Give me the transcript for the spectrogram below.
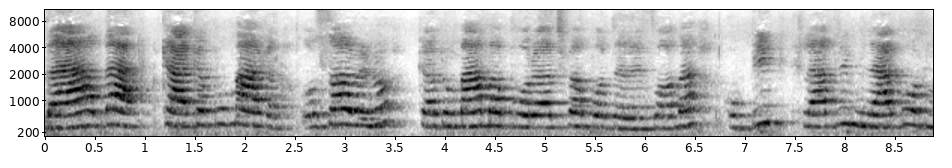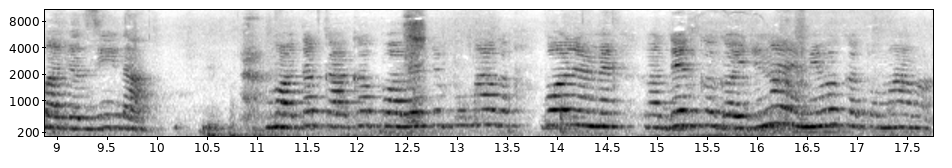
Да, да, кака помага. Особено като мама поръчва по телефона, купи хляб и мляко от магазина. Моята кака Боля ти помага. Боля ме на детска градина е мила като мама.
